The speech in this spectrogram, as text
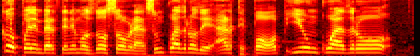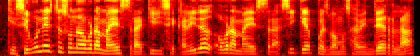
como pueden ver tenemos dos obras. Un cuadro de arte pop y un cuadro que según esto es una obra maestra, aquí dice calidad obra maestra, así que pues vamos a venderla.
